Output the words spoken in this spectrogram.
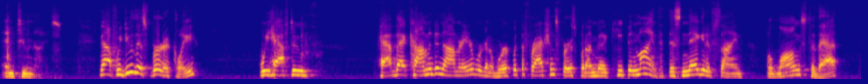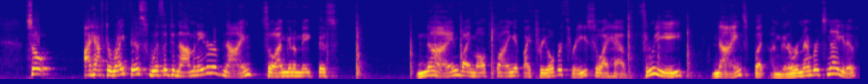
and 2 ninths. Now, if we do this vertically, we have to have that common denominator. We're going to work with the fractions first, but I'm going to keep in mind that this negative sign belongs to that. So I have to write this with a denominator of 9. So I'm going to make this 9 by multiplying it by 3 over 3. So I have 3 ninths, but I'm going to remember it's negative,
